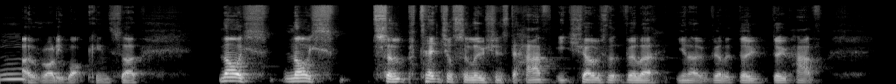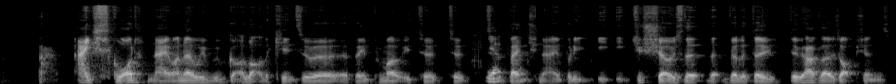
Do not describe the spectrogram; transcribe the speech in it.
Mm. over Ollie Watkins." So nice, nice so potential solutions to have. It shows that Villa, you know, Villa do do have a squad now. I know we've, we've got a lot of the kids who are, have been promoted to to, to Yep. the bench now, but it, it, it just shows that that Villa do do have those options.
